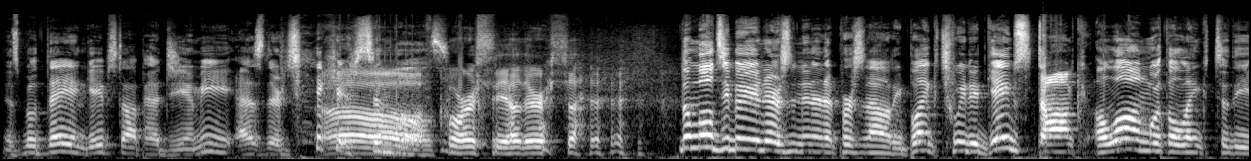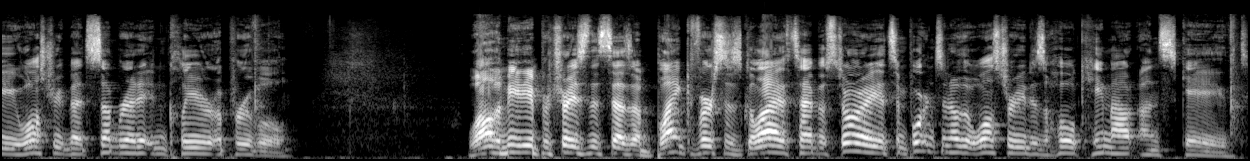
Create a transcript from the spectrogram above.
as both they and GameStop had GME as their ticker Oh, symbols. of course, the other side. The multi-billionaires and internet personality Blank tweeted GameStonk along with a link to the Wall Street Bet subreddit in clear approval. While the media portrays this as a Blank versus Goliath type of story, it's important to know that Wall Street as a whole came out unscathed.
